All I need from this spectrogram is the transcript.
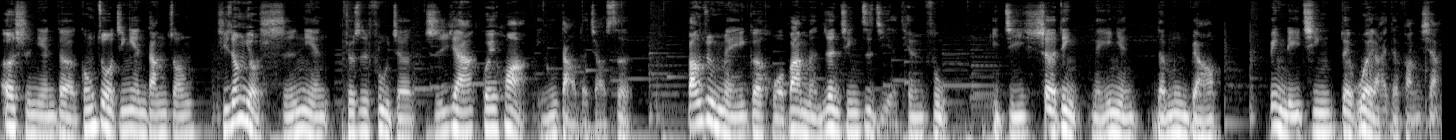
二十年的工作经验当中，其中有十年就是负责职涯规划引导的角色，帮助每一个伙伴们认清自己的天赋，以及设定每一年的目标，并厘清对未来的方向。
